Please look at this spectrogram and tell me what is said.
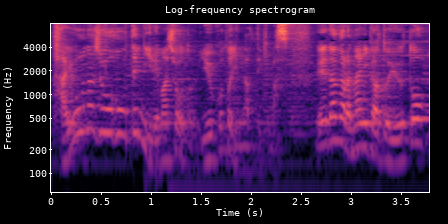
多様な情報を手に入れましょうということになってきます、えだから何かというと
